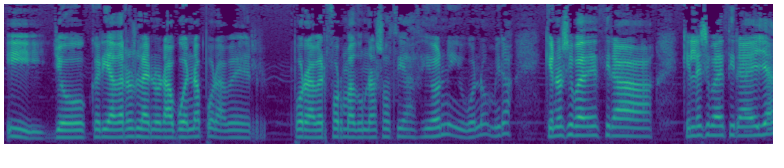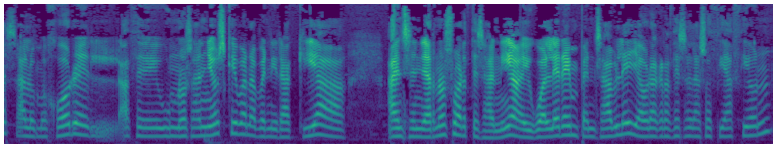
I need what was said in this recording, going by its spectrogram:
Y yo quería daros la enhorabuena por haber por haber formado una asociación y bueno, mira, ¿quién nos iba a decir a quién les iba a decir a ellas? A lo mejor hace unos años que iban a venir aquí a, a enseñarnos su artesanía. Igual era impensable y ahora gracias a la asociación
